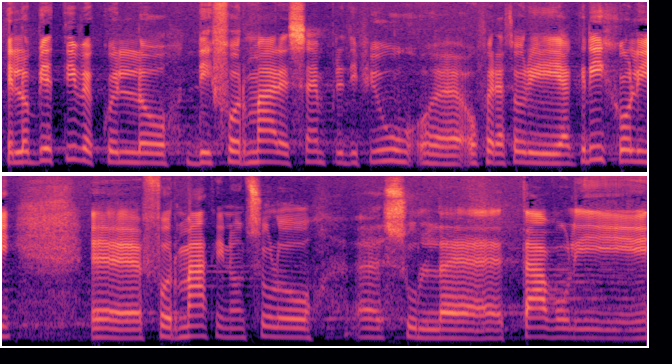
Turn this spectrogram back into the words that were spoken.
E l'obiettivo è quello di formare sempre di più eh, operatori agricoli eh, formati non solo eh, sul tavoli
